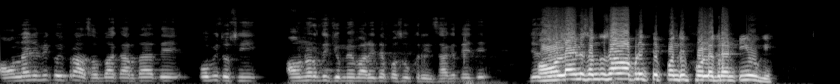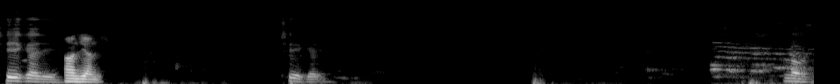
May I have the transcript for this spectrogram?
ਆਨਲਾਈਨ ਵੀ ਕੋਈ ਭਰਾ ਸੌਦਾ ਕਰਦਾ ਤੇ ਉਹ ਵੀ ਤੁਸੀਂ ਓਨਰ ਦੀ ਜ਼ਿੰਮੇਵਾਰੀ ਤੇ ਪਸ਼ੂ ਖਰੀਦ ਸਕਦੇ ਜੇ। ਜੇ- ਆਨਲਾਈਨ ਸੰਧੂ ਸਾਹਿਬ ਆਪਣੀ ਟਿੱਪਣ ਦੀ ਫੁੱਲ ਗਾਰੰਟੀ ਹੋਊਗੀ। ਠੀਕ ਹੈ ਜੀ। ਹਾਂਜੀ ਹਾਂਜੀ। ਠੀਕ ਹੈ ਜੀ। ਲਓ ਜੀ।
